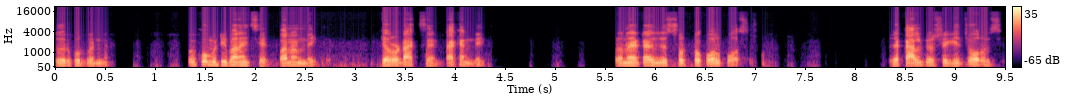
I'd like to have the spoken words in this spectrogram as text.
তৈরি করবেন না? ওই কমিটি বানাইছেন, বানান নাই তো। কেউ ডাকছেন, ডাকেন নাই। কারণ এটা যে ছোট্ট গল্প আছে। যে কালকে সে কি জ্বর হয়েছে?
